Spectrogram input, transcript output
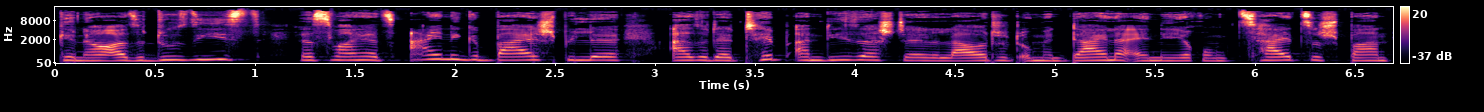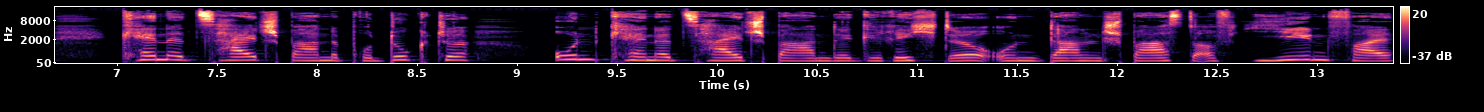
Genau, also du siehst, das waren jetzt einige Beispiele. Also der Tipp an dieser Stelle lautet, um in deiner Ernährung Zeit zu sparen, kenne zeitsparende Produkte und kenne zeitsparende Gerichte und dann sparst du auf jeden Fall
